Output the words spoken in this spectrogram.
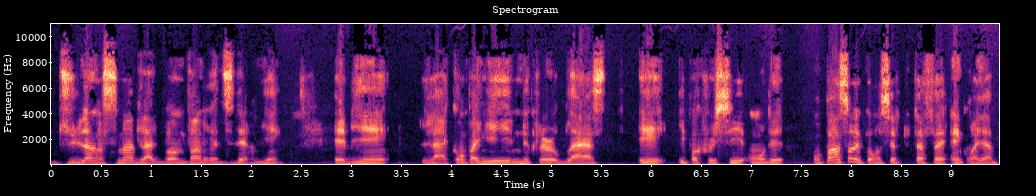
du lancement de l'album vendredi dernier, eh bien, la compagnie Nuclear Blast et Hypocrisy ont, des, ont pensé à un concept tout à fait incroyable.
